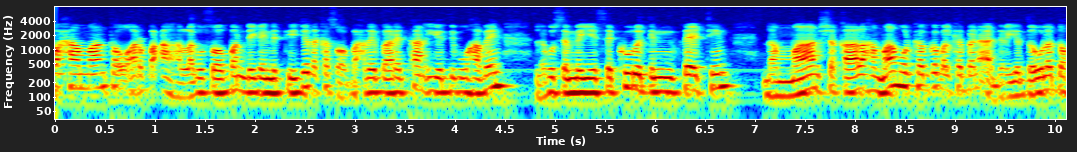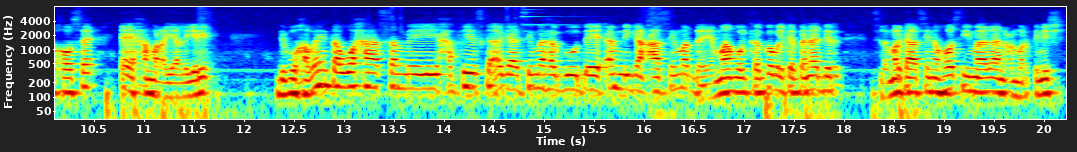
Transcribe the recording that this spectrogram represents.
waxaa maanta oo arbacaha lagu soo bandhigay natiijada ka soo baxday baaritaan iyo dib u habeyn lagu sameeyey security vetin dhammaan shaqaalaha maamulka gobolka banaadir iyo dowladda hoose ee xamar ayaa la yidhi dib u habeynta waxaa sameeyey xafiiska agaasimaha guud ee amniga caasimadda ee maamulka gobolka banaadir islamarkaasina hoos yimaadaan cumar finish.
